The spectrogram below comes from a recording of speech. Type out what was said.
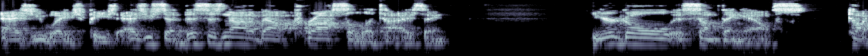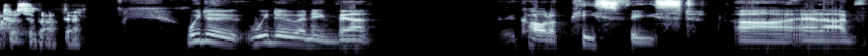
as you wage peace? As you said, this is not about proselytizing. Your goal is something else. Talk to us about that. We do we do an event called a peace feast, uh, and I've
